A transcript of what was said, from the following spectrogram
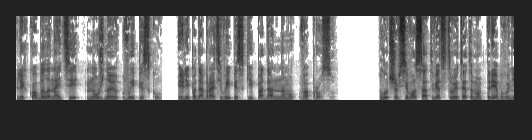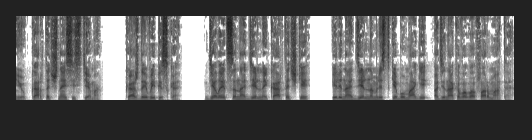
легко было найти нужную выписку или подобрать выписки по данному вопросу. Лучше всего соответствует этому требованию карточная система. Каждая выписка делается на отдельной карточке или на отдельном листке бумаги одинакового формата.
